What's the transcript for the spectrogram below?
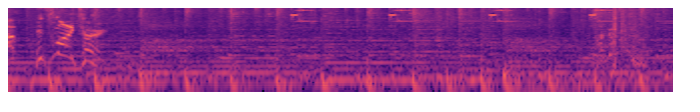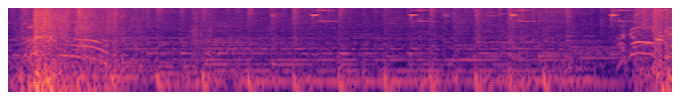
Up, it's my turn! Hadouken!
